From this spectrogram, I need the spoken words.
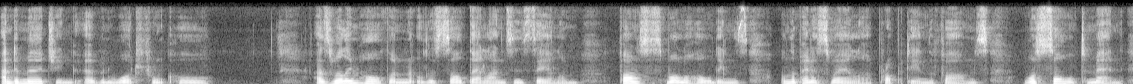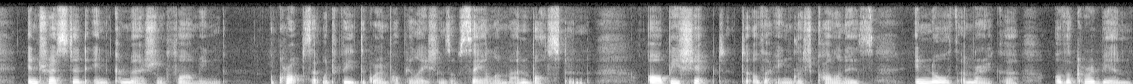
and emerging urban waterfront core. As William Hathorne and others sold their lands in Salem, farms for smaller holdings on the Peninsula property in the farms was sold to men interested in commercial farming, crops that would feed the growing populations of Salem and Boston, or be shipped to other English colonies in North America or the Caribbean.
